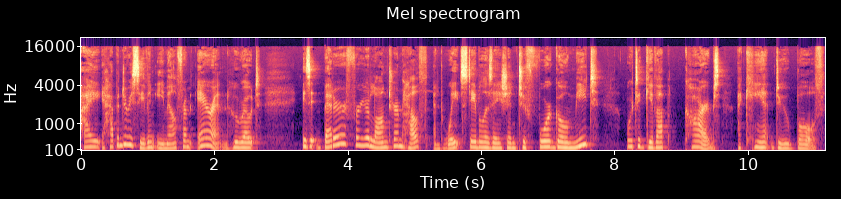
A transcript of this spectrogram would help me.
I happened to receive an email from Erin who wrote, Is it better for your long term health and weight stabilization to forego meat or to give up carbs? I can't do both.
